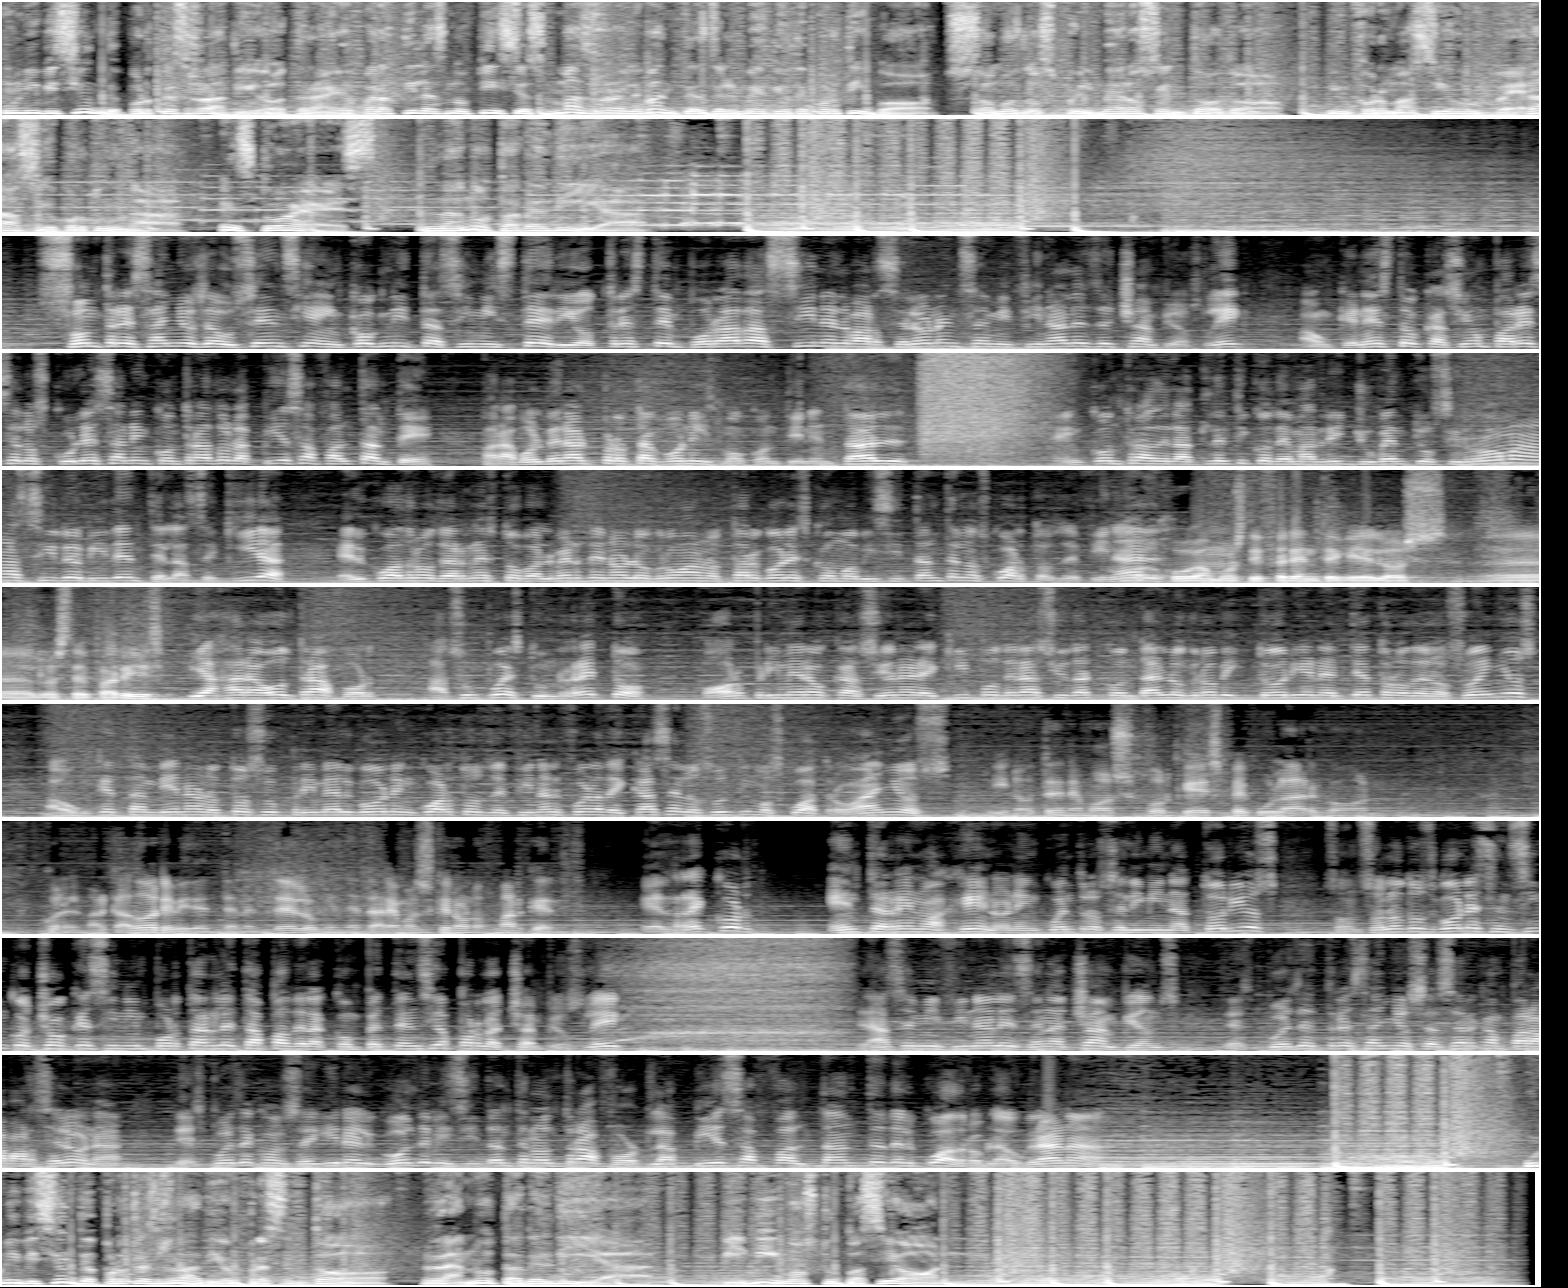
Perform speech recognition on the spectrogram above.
Univisión Deportes Radio trae para ti las noticias más relevantes del medio deportivo. Somos los primeros en todo. Información veraz y oportuna. Esto es La Nota del Día. Son tres años de ausencia, incógnitas y misterio, tres temporadas sin el Barcelona en semifinales de Champions League, aunque en esta ocasión parece los culés han encontrado la pieza faltante para volver al protagonismo continental. En contra del Atlético de Madrid, Juventus y Roma ha sido evidente la sequía. El cuadro de Ernesto Valverde no logró anotar goles como visitante en los cuartos de final. Jugamos diferente que los, eh, los de París. Viajar a Old Trafford ha supuesto un reto. Por primera ocasión el equipo de la ciudad condal logró victoria en el Teatro de los Sueños, aunque también anotó su primer gol en cuartos de final fuera de casa en los últimos cuatro años. Y no tenemos por qué especular con, con el marcador, evidentemente lo que intentaremos es que no nos marquen. El récord en terreno ajeno en encuentros eliminatorios son solo dos goles en cinco choques sin importar la etapa de la competencia por la Champions League. Las semifinales en la Champions, después de tres años, se acercan para Barcelona, después de conseguir el gol de visitante en Old Trafford, la pieza faltante del cuadro blaugrana. Univisión Deportes Radio presentó la nota del día. Vivimos tu pasión.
